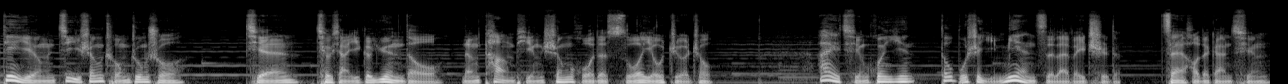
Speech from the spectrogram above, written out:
电影《寄生虫》中说，钱就像一个熨斗。能烫平生活的所有褶皱，爱情、婚姻都不是以面子来维持的，再好的感情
